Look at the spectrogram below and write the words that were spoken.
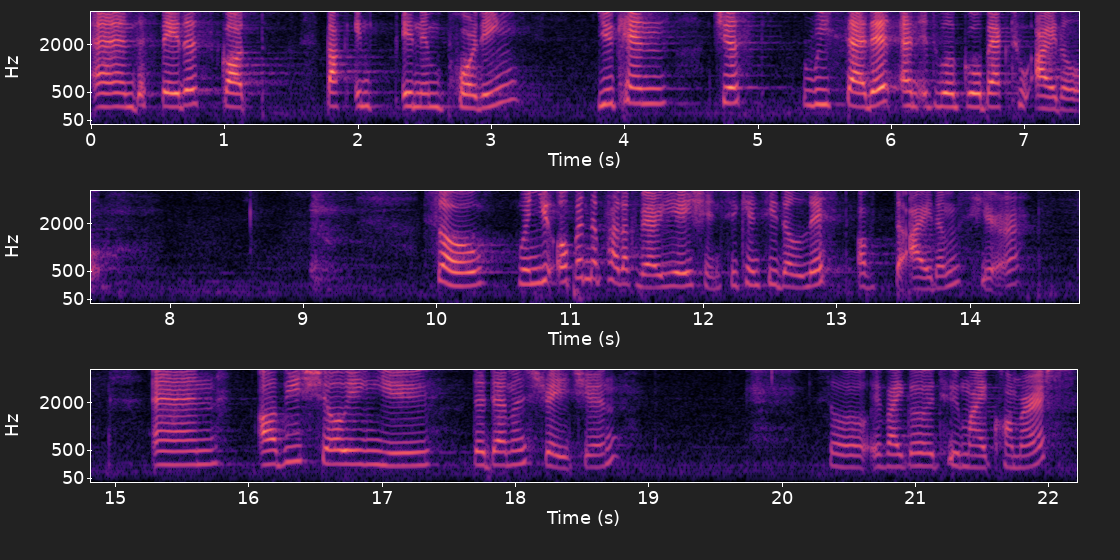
and the status got stuck in, in importing, you can just reset it and it will go back to idle. So when you open the product variations, you can see the list of the items here. And I'll be showing you the demonstration. So if I go to my commerce,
